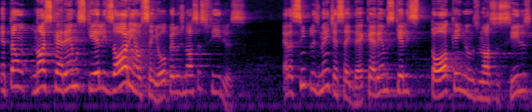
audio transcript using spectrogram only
então nós queremos que eles orem ao Senhor pelos nossos filhos. Era simplesmente essa ideia: queremos que eles toquem nos nossos filhos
